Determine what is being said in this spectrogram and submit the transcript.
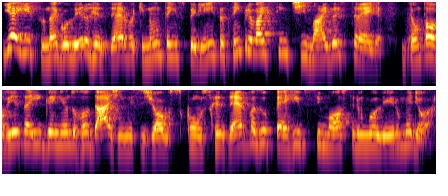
E é isso, né? Goleiro reserva que não tem experiência sempre vai sentir mais a estreia. Então, talvez aí ganhando rodagem nesses jogos com os reservas, o PR se mostre um goleiro melhor.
